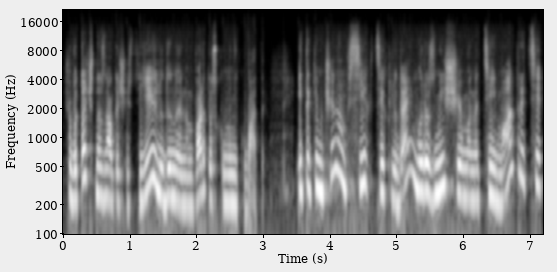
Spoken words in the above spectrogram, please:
щоб точно знати, що з цією людиною нам варто скомунікувати. І таким чином всіх цих людей ми розміщуємо на цій матриці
